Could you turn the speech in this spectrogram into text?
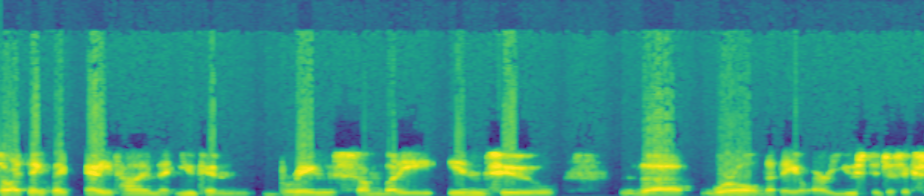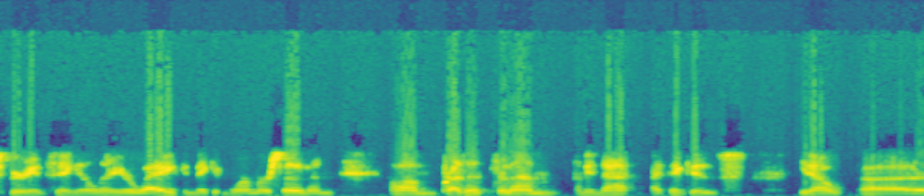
so I think that anytime that you can bring somebody into the world that they are used to just experiencing in a linear way can make it more immersive and um, present for them. I mean, that I think is, you know, uh,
